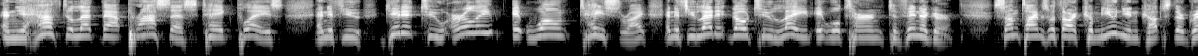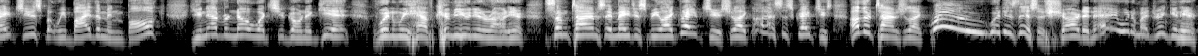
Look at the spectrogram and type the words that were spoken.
And you have to let that process take place. And if you get it too early, it won't taste right. And if you let it go too late, it will turn to vinegar. Sometimes with our communion cups, they're grape juice, but we buy them in bulk. You never know what you're going to get when we have communion around here. Sometimes it may just be like grape juice. You're like, oh, that's just grape juice. Other times you're like, woo, what is this? A Chardonnay? Chardonnay? What am I drinking here?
